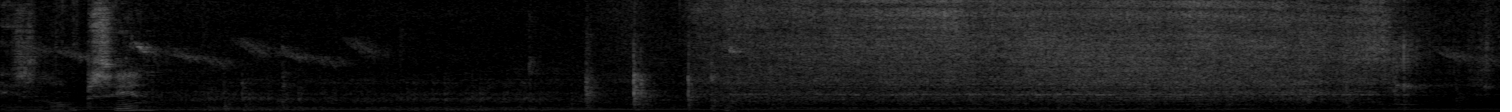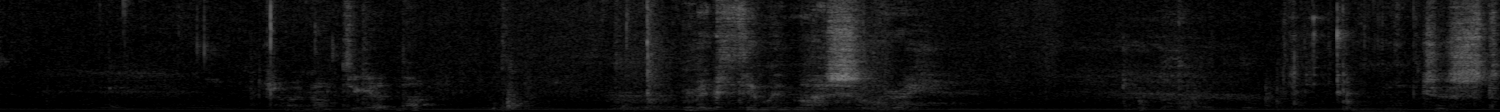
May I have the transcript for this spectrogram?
these lumps in. Slurry. And we'll just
